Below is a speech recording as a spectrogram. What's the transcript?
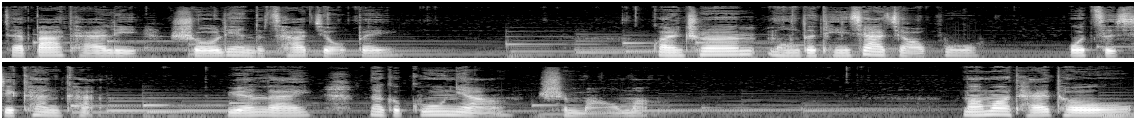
在吧台里熟练地擦酒杯。管春猛地停下脚步，我仔细看看，原来那个姑娘是毛毛。毛毛抬头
